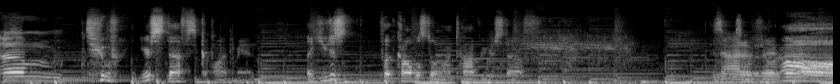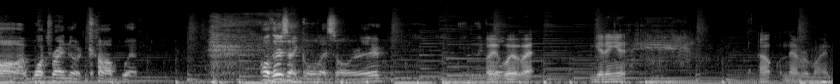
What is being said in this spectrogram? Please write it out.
um. Your stuff's gone, man. Like you just put cobblestone on top of your stuff. Is it was over there? Oh, I walked right into a cobweb. Oh, there's that gold I saw over there. Wait, wait, wait. I'm getting it. Oh, never mind.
